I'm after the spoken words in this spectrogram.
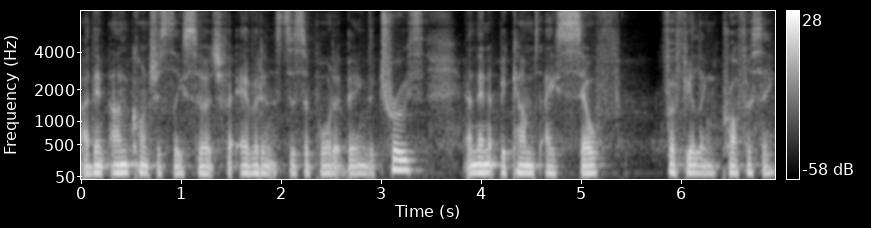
I then unconsciously search for evidence to support it being the truth, and then it becomes a self fulfilling prophecy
